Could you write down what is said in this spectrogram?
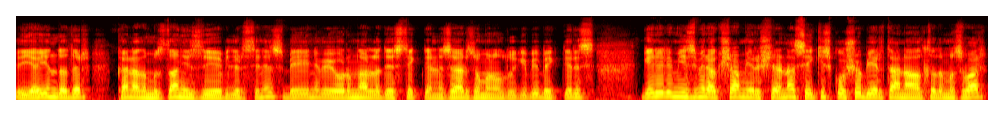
e, yayındadır. Kanalımızdan izleyebilirsiniz. Beğeni ve yorumlarla desteklerinizi her zaman olduğu gibi bekleriz. Gelelim İzmir akşam yarışlarına. 8 koşu bir tane altılımız var.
